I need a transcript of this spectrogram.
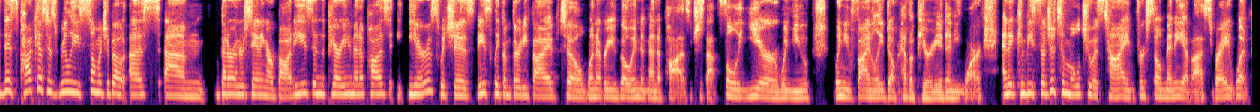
this podcast is really so much about us um, better understanding our bodies in the perimenopause years, which is basically from 35 till whenever you go into menopause, which is that full year when you when you finally don't have a period anymore. And it can be such a tumultuous time for so many of us, right? What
